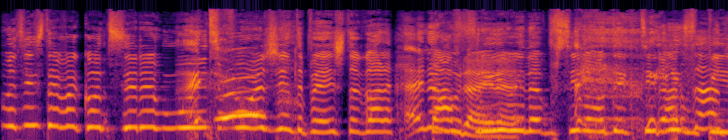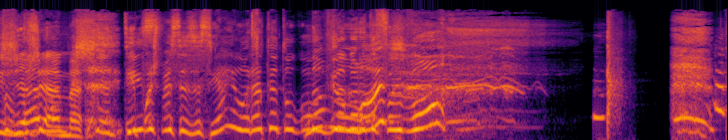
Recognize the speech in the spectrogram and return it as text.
Mas isso deve acontecer a muito boa gente. Pá, Isto agora está frio e ainda por cima vou ter que tirar Exato, um pijama. que E depois pensas assim, ai, agora até estou com Não, um mas agora calor. foi bom.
